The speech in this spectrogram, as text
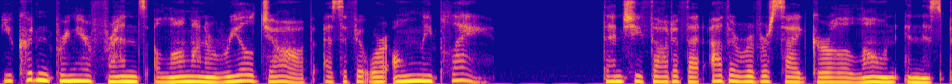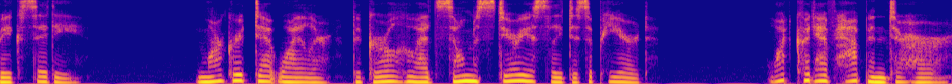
You couldn't bring your friends along on a real job as if it were only play. Then she thought of that other Riverside girl alone in this big city. Margaret Detweiler, the girl who had so mysteriously disappeared. What could have happened to her?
